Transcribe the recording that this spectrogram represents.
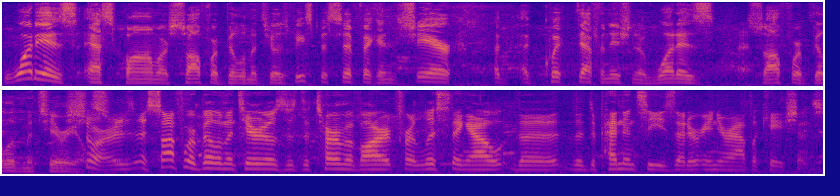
What is SBOM or software bill of materials? Be specific and share a, a quick definition of what is software bill of materials. Sure, a software bill of materials is the term of art for listing out the, the dependencies that are in your applications.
